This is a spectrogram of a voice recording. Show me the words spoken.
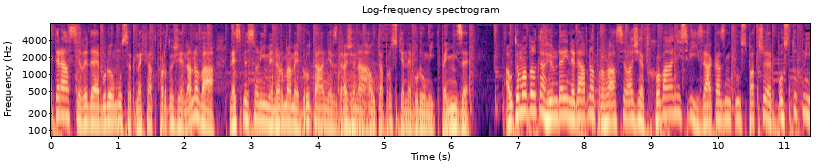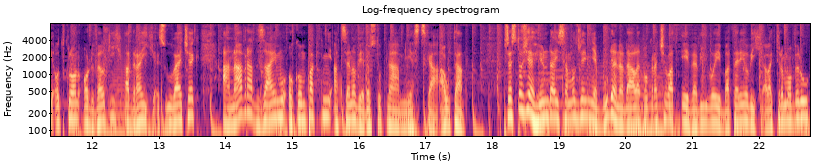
která si lidé budou muset nechat, protože na nová, nesmyslnými normami brutálně zdražená auta prostě nebudou mít peníze. Automobilka Hyundai nedávno prohlásila, že v chování svých zákazníků spatřuje postupný odklon od velkých a drahých SUVček a návrat zájmu o kompaktní a cenově dostupná městská auta. Přestože Hyundai samozřejmě bude nadále pokračovat i ve vývoji bateriových elektromobilů,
